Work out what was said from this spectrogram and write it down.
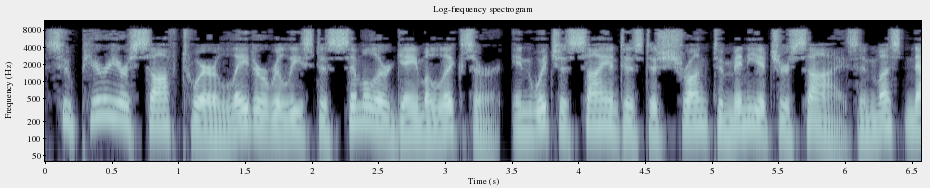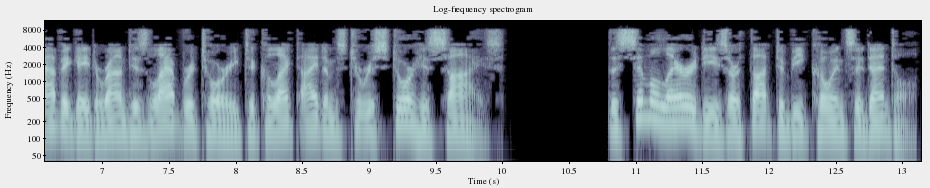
Superior Software later released a similar game Elixir, in which a scientist is shrunk to miniature size and must navigate around his laboratory to collect items to restore his size. The similarities are thought to be coincidental.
